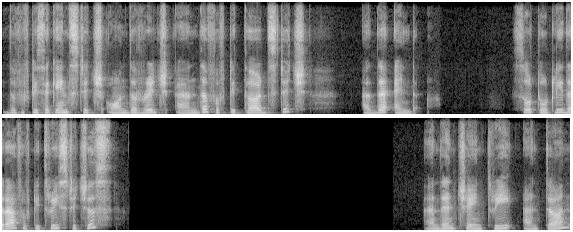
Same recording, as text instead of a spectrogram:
the 52nd stitch on the ridge and the 53rd stitch at the end. So totally there are 53 stitches and then chain 3 and turn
